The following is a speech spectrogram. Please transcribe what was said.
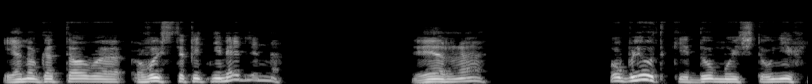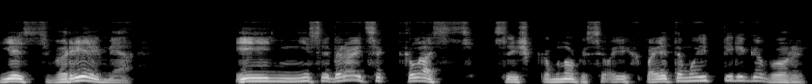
и оно готово выступить немедленно. Верно. Ублюдки думают, что у них есть время и не собираются класть слишком много своих, поэтому и переговоры.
